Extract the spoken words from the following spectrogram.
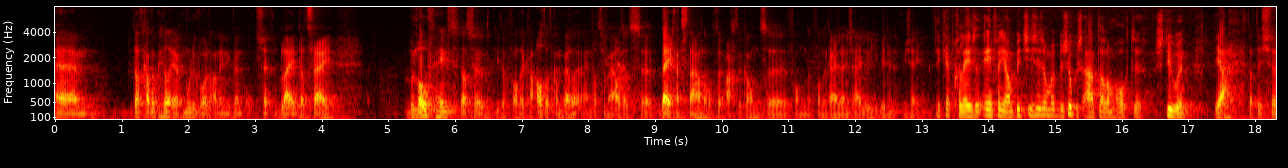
Um, dat gaat ook heel erg moeilijk worden, alleen ik ben ontzettend blij dat zij beloofd heeft dat ze in ieder geval dat ik haar altijd kan bellen en dat ze mij altijd bij gaat staan op de achterkant van, van de rijlen en zeilen hier binnen het museum. Ik heb gelezen dat een van je ambities is om het bezoekersaantal omhoog te stuwen. Ja, dat is, uh,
